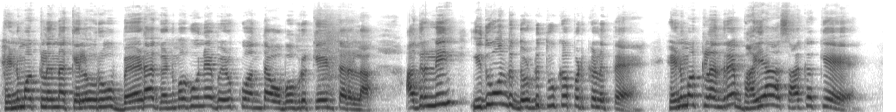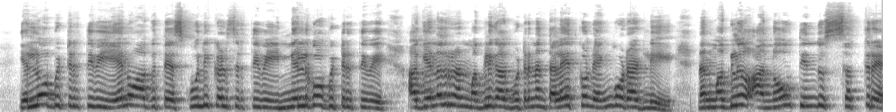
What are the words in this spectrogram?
ಹೆಣ್ಮಕ್ಳನ್ನ ಕೆಲವರು ಬೇಡ, ಗಂಡ್ಮಗುನೇ ಬೇಕು ಅಂತ ಒಬ್ಬೊಬ್ರು ಕೇಳ್ತಾರಲ್ಲ. ಅದರಲ್ಲಿ ಇದು ಒಂದು ದೊಡ್ಡ ತೂಕ ಪಡ್ಕೊಳ್ಳುತ್ತೆ. ಹೆಣ್ಮಕ್ಳಂದ್ರೆ ಭಯ ಸಾಕಕ್ಕೆ. ಎಲ್ಲೋ ಬಿಟ್ಟಿರ್ತೀವಿ, ಏನೋ ಆಗುತ್ತೆ, ಸ್ಕೂಲಿಗೆ ಕಳಿಸಿರ್ತೀವಿ, ಇನ್ನೆಲ್ಗೋ ಬಿಟ್ಟಿರ್ತೀವಿ. ಆಗೇನಾದ್ರೂ ನನ್ನ ಮಗಳಿಗೆ ಆಗ್ಬಿಟ್ರೆ ನಾನು ತಲೆ ಎತ್ಕೊಂಡು ಹೆಂಗ್ ಓಡಾಡಲಿ? ನನ್ನ ಮಗಳು ಆ ನೋವು ತಿಂದು ಸತ್ರೆ,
